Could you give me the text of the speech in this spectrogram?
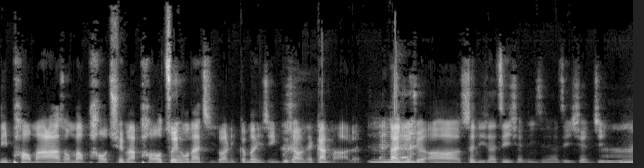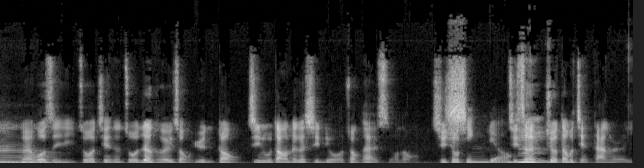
你跑马拉松跑跑全马跑到最后那几段，你根本已经不晓得你在干嘛了，嗯、但你就觉得啊、呃，身体在自己前进，身体在自己前进，嗯、对，或是你做健身做任何一种运动，进入到那个心流的状态的时候，那种其实就心流，其实就那么简单而已，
